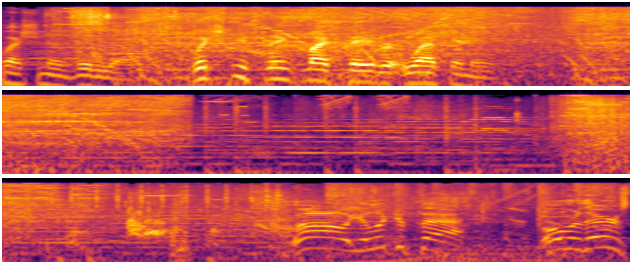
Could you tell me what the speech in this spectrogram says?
question of video. Which do you think my favorite weapon is? Wow, you look at that. Over there's...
